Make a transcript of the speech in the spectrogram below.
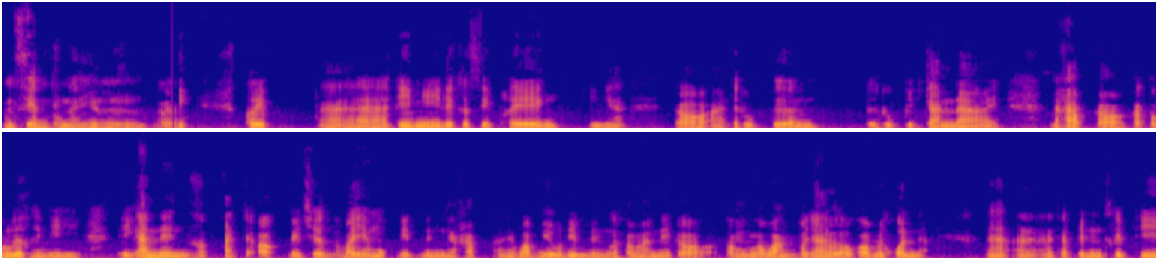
มันเสี่ยงตรงไหนหรืออะไร คลิปที่มีลิขสิทธิ์เพลงอย่างเงี้ยก็อาจจะถูกเตือนหรือถูกปิดกั้นได้นะครับ ก็ก็ต้องเลือกให้ดี อีกอันหนึ่งก็อาจจะออกในเชิงอบายมุกนิดนึงนะครับว่าบิวนิดนึงอะไรประมาณนี้ก็ต้องระวัง เพราะฉะนั้นเราก็ไม่ควรเนี่ยนะฮะอาจจะเป็นคลิปที่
